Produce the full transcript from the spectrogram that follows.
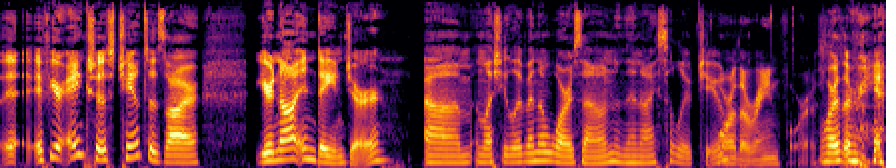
if you're anxious, chances are you're not in danger, um, unless you live in a war zone, and then I salute you. Or the rainforest. or the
